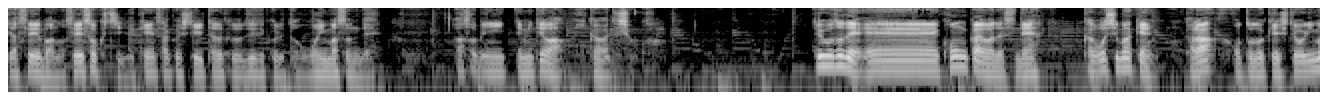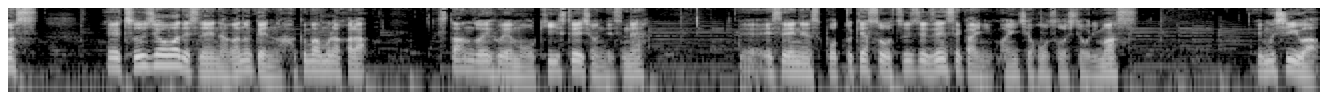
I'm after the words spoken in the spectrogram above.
野生馬の生息地で検索していただくと出てくると思いますんで遊びに行ってみてはいかがでしょうか。ということで、えー、今回はですね鹿児島県からお届けしております。えー、通常はですね長野県の白馬村からスタンド FM をキーステーションにですね、えー、SNS ポッドキャストを通じて全世界に毎日放送しております。MC は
